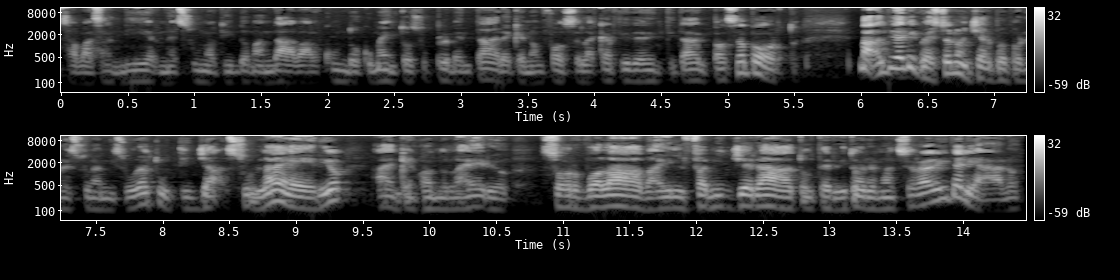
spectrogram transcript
Sava Sandir, nessuno ti domandava alcun documento supplementare che non fosse la carta d'identità e il passaporto, ma al di là di questo non c'era proprio nessuna misura, tutti già sull'aereo, anche quando l'aereo sorvolava il famigerato territorio nazionale italiano,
